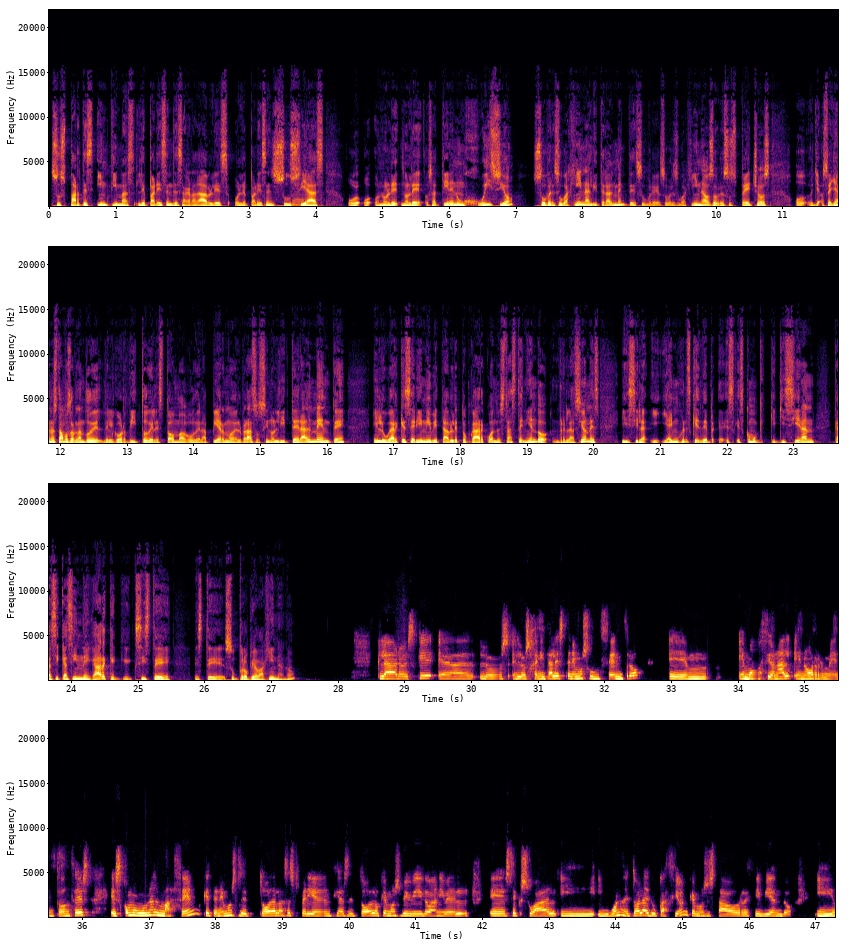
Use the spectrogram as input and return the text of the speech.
sus partes íntimas le parecen desagradables o le parecen sucias o, no, le, no le, o sea, tienen un juicio sobre su vagina, literalmente, sobre, sobre su vagina o sobre sus pechos. O, o sea, ya no estamos hablando del gordito del estómago, de la pierna o del brazo, sino literalmente el lugar que sería inevitable tocar cuando estás teniendo relaciones. Y, si la, y, hay mujeres que es, como que, quisieran casi casi negar que, existe este, su propia vagina, ¿no? Claro, es que eh, los, en los genitales tenemos un centro em, emocional enorme. Entonces, es como un almacén que tenemos de todas las experiencias, de todo lo que hemos vivido a nivel eh, sexual y, bueno, de toda la educación que hemos estado recibiendo. Y,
